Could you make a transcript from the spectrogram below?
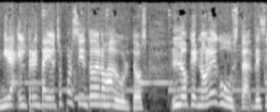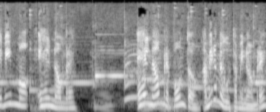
mira, el 38% de los adultos lo que no le gusta de sí mismo es el nombre. Es el nombre, punto. A mí no me gusta mi nombre.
